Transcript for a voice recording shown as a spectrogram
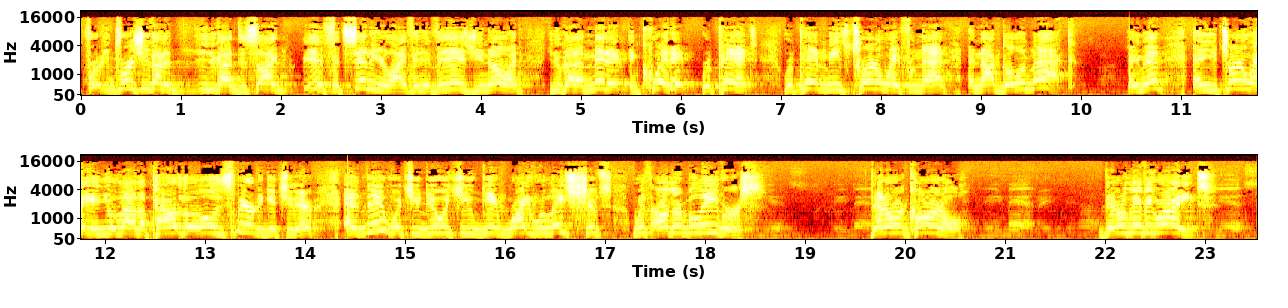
First, you got to you got to decide if it's sin in your life, and if it is, you know it. You got to admit it and quit it. Repent. Repent means turn away from that and not going back. Amen. And you turn away and you allow the power of the Holy Spirit to get you there. And then what you do is you get right relationships with other believers Yes. Amen. that aren't carnal, Amen. that are living right. Yes.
